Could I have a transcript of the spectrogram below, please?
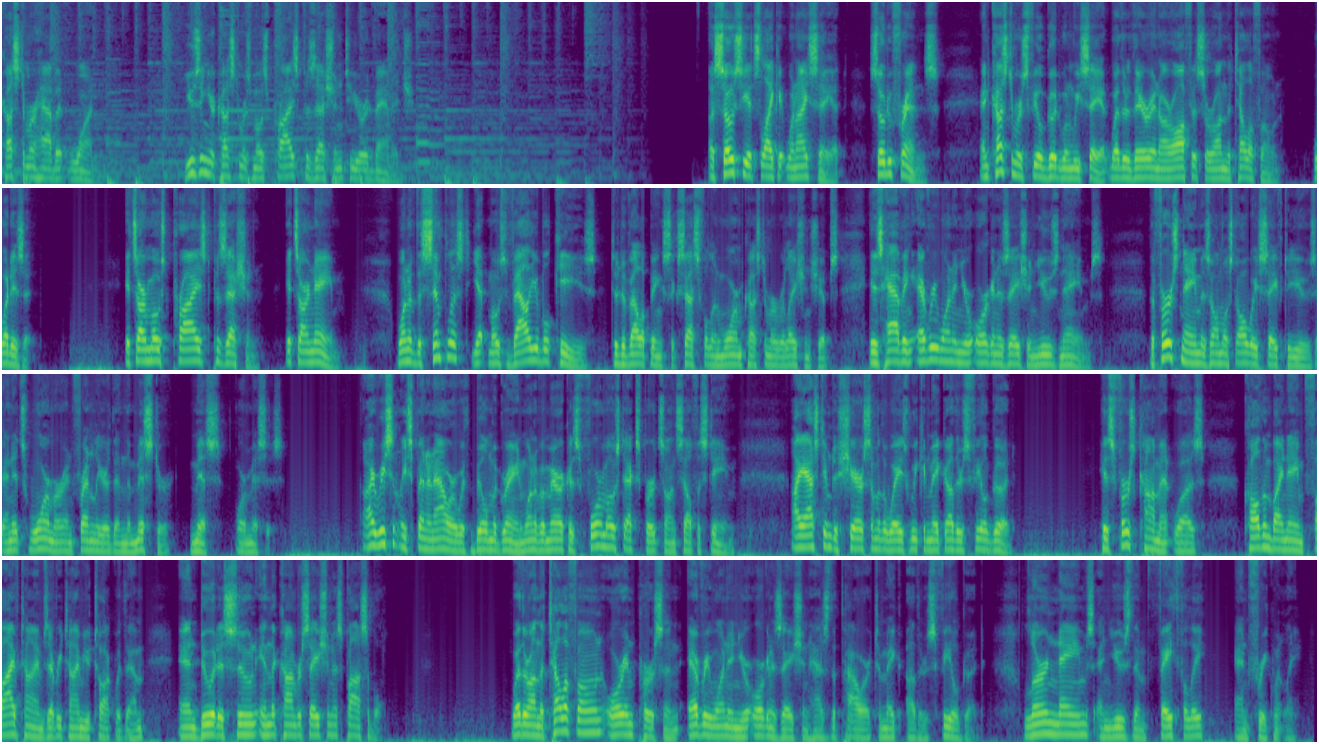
Customer Habit 1 Using your customer's most prized possession to your advantage. Associates like it when I say it, so do friends. And customers feel good when we say it, whether they're in our office or on the telephone. What is it? It's our most prized possession. It's our name. One of the simplest yet most valuable keys to developing successful and warm customer relationships is having everyone in your organization use names. The first name is almost always safe to use, and it's warmer and friendlier than the Mr., Miss, or Mrs. I recently spent an hour with Bill McGrane, one of America's foremost experts on self esteem. I asked him to share some of the ways we can make others feel good. His first comment was call them by name five times every time you talk with them, and do it as soon in the conversation as possible. Whether on the telephone or in person, everyone in your organization has the power to make others feel good. Learn names and use them faithfully and frequently.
